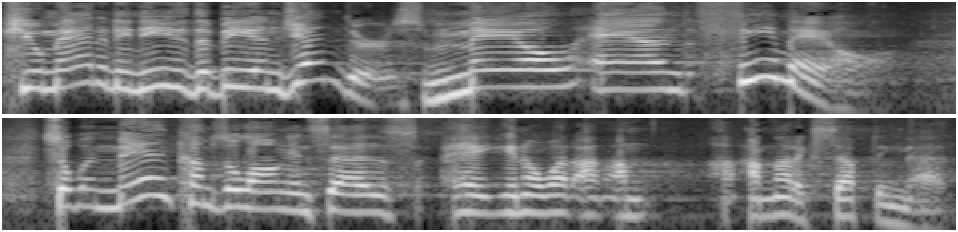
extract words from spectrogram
humanity needed to be in genders, male and female. So when man comes along and says, hey, you know what, I'm, I'm, I'm not accepting that,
